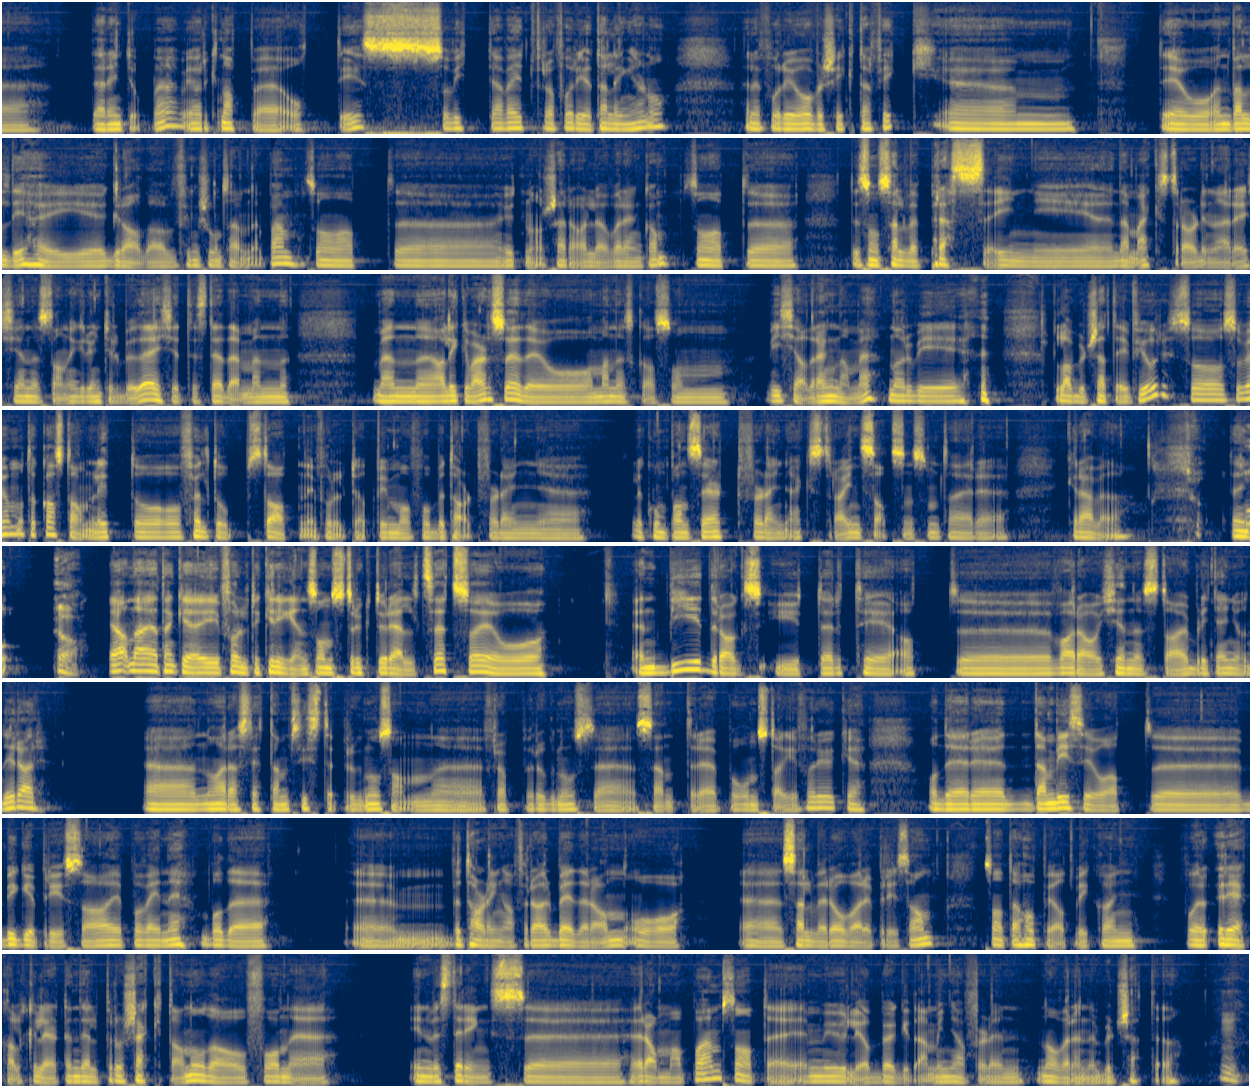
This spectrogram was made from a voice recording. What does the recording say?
det har opp med. Vi har knappe 80, så vidt jeg vet, fra forrige telling her nå. Eller forrige oversikt jeg fikk. Um, det er jo en veldig høy grad av funksjonsevne på dem, sånn at, uh, uten å skjære alle over en kam. Sånn at uh, det er sånn selve presset inn i de ekstraordinære tjenestene i grunntilbudet er ikke til stede. Men, men uh, allikevel så er det jo mennesker som vi ikke hadde regna med når vi la budsjettet i fjor. Så, så vi har måttet kaste om litt og, og fulgt opp staten i forhold til at vi må få betalt for den, eh, eller kompensert for den ekstra innsatsen som dette eh, krever. Da. Den, ja. Ja, nei, jeg tenker I forhold til krigen sånn strukturelt sett, så er jo en bidragsyter til at uh, varer og tjenester er blitt enda dyrere. Uh, nå har jeg sett de siste prognosene uh, fra Prognosesenteret på onsdag i forrige uke. og der, De viser jo at byggepriser er på vei ned. Både betalinga for arbeiderne og selve råvareprisene. sånn at jeg håper at vi kan få rekalkulert en del prosjekter nå da, og få ned investeringsramma på dem, sånn at det er mulig å bygge dem innenfor det nåværende budsjettet. Mm.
